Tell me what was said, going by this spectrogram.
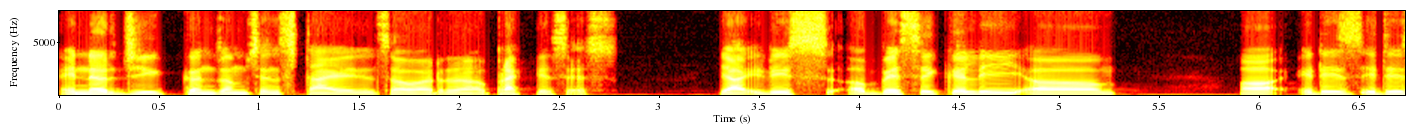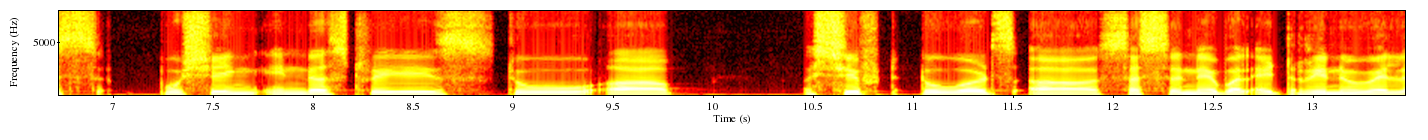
energy consumption styles or practices. Yeah, it is uh, basically um, uh, it is it is pushing industries to uh, shift towards uh, sustainable and renewable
